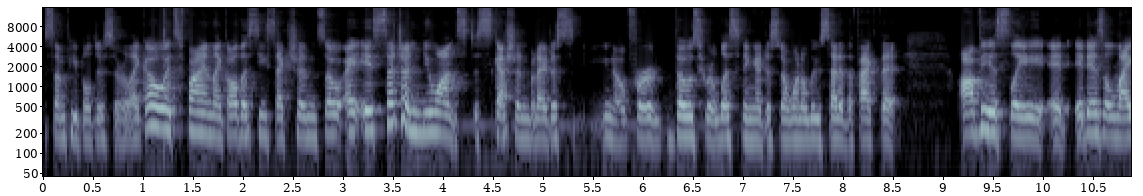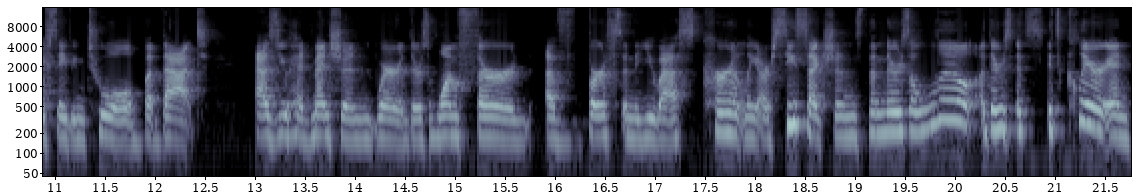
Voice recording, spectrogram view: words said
some people just are like oh it's fine like all the c-sections so I, it's such a nuanced discussion but i just you know for those who are listening i just don't want to lose sight of the fact that obviously it, it is a life-saving tool but that as you had mentioned where there's one third of births in the us currently are c-sections then there's a little there's it's it's clear and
